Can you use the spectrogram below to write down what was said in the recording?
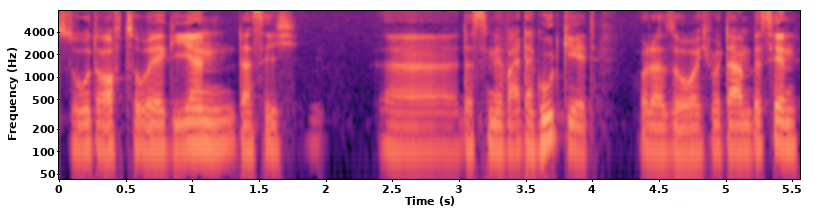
so drauf zu reagieren, dass ich, äh, dass es mir weiter gut geht oder so. Ich würde da ein bisschen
